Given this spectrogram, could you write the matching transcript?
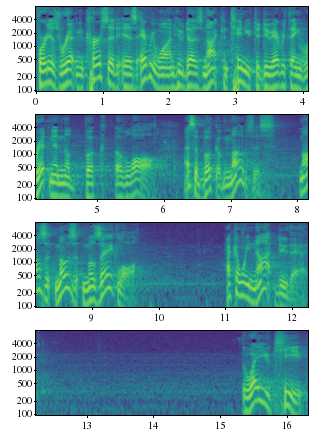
For it is written, Cursed is everyone who does not continue to do everything written in the book of law. That's the book of Moses, Moses, Moses Mosaic law. How can we not do that? The way you keep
